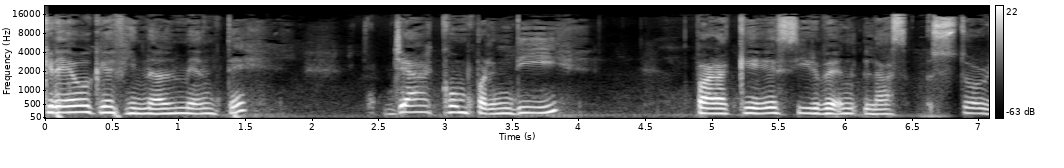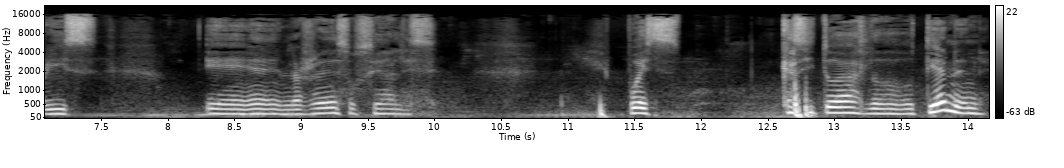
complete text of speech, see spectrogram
creo que finalmente ya comprendí para qué sirven las stories en las redes sociales. Pues casi todas lo tienen.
